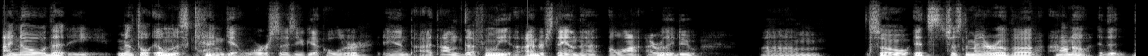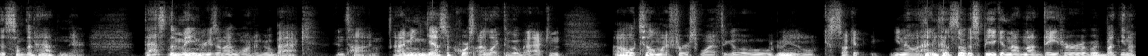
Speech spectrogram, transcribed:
I know that mental illness can get worse as you get older, and I, am definitely I understand that a lot. I really do. Um, so it's just a matter of uh, I don't know. Did, did something happen there? That's the main reason I want to go back in time. I mean, yes, of course, I like to go back and oh, tell my first wife to go, you know, suck it, you know, and so to speak, and not not date her. But, but you know,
